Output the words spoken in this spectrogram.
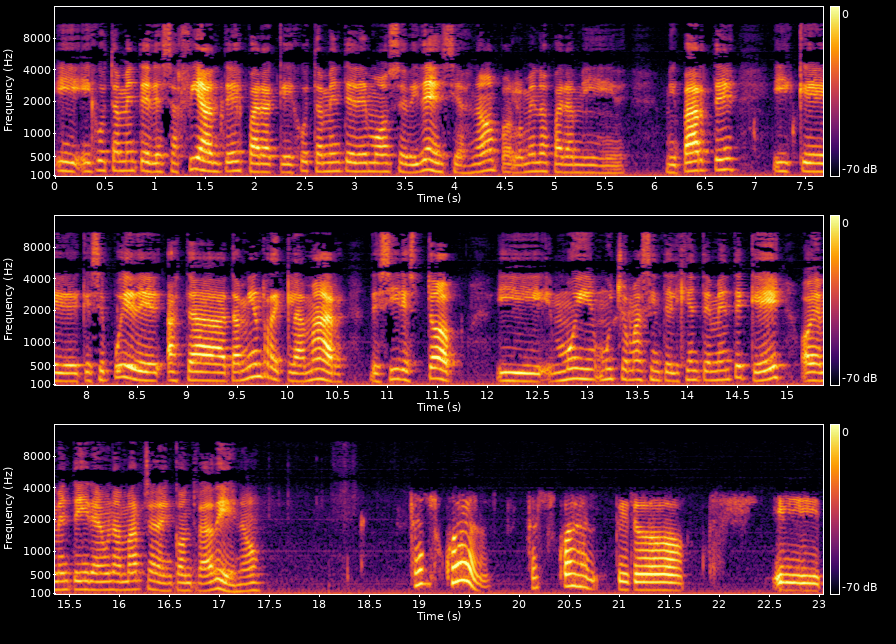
y, justamente desafiantes para que justamente demos evidencias, ¿no? Por lo menos para mi, mi parte y que, que se puede hasta también reclamar, decir stop y muy mucho más inteligentemente que obviamente ir a una marcha en contra de, ¿no? Tal cual, tal cual, pero eh,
